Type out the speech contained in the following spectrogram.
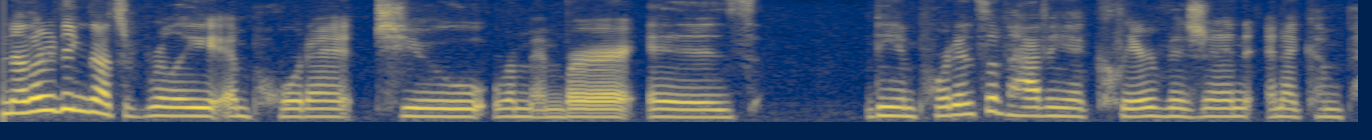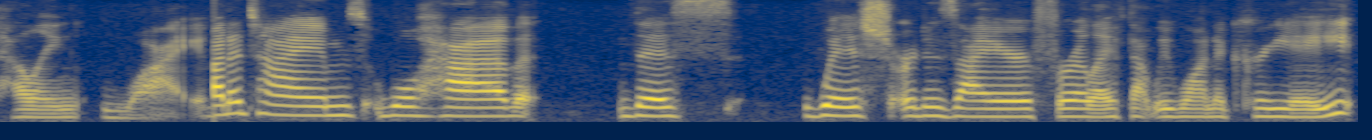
Another thing that's really important to remember is the importance of having a clear vision and a compelling why. A lot of times we'll have this wish or desire for a life that we want to create,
